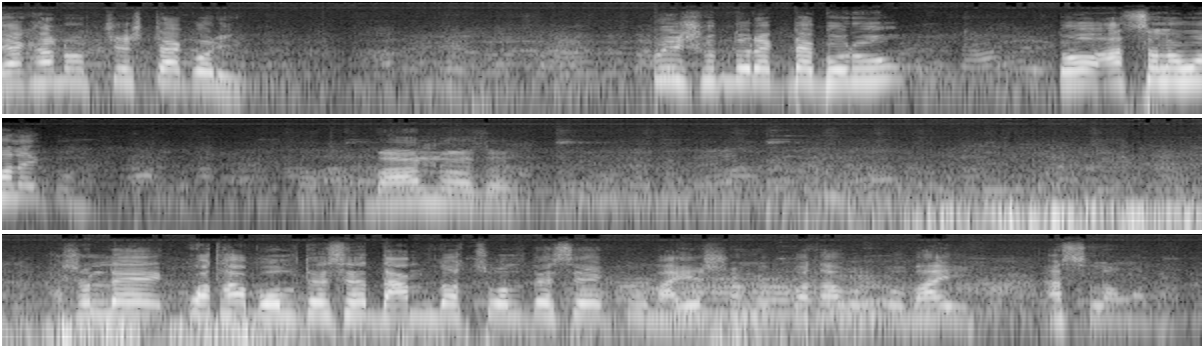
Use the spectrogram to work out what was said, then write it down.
দেখানোর চেষ্টা করি। খুবই সুন্দর একটা গরু। তো আসসালামু আলাইকুম। বাহান্ন হাজার। আসলে কথা বলতেছে দাম দর চলতেছে একটু ভাইয়ের সঙ্গে কথা বলব। ভাই আসসালামু আলাইকুম।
